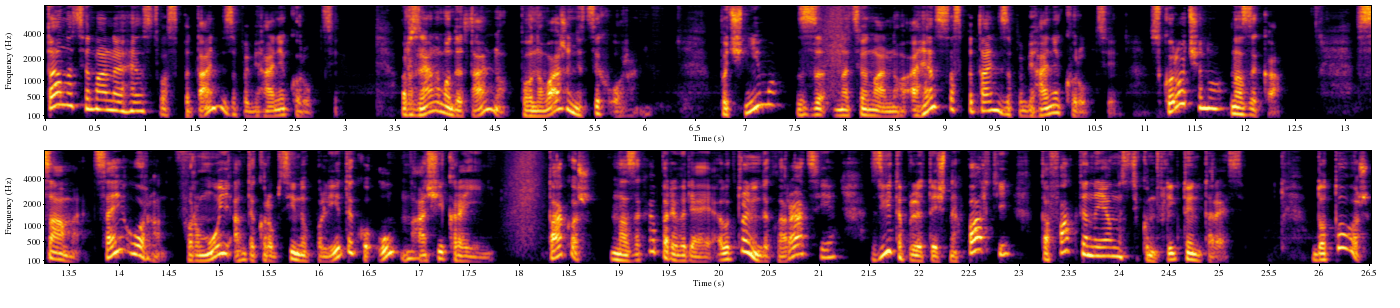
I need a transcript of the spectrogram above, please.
та Національне агентство з питань запобігання корупції. Розглянемо детально повноваження цих органів. Почнімо з Національного агентства з питань запобігання корупції, скорочено НАЗК. Саме цей орган формує антикорупційну політику у нашій країні. Також НАЗК перевіряє електронні декларації, звіти політичних партій та факти наявності конфлікту інтересів. До того ж,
